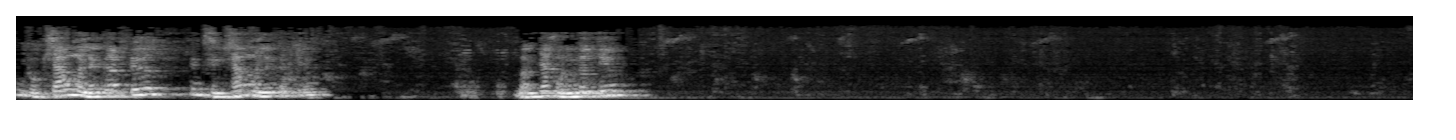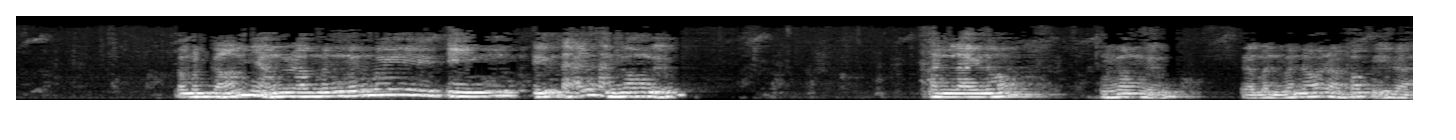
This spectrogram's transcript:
Cuộc sống mình là có trước, cái sự sống mình là có trước. Bản chất mình có trước. Rồi mình cảm nhận rồi mình mới mới truyền tiểu tải nó thành ngôn ngữ. Thành lời nói, thành ngôn ngữ. Rồi mình mới nói ra phát biểu ra.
